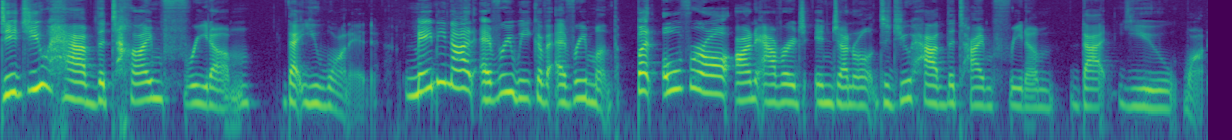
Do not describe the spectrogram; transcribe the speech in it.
Did you have the time freedom that you wanted? Maybe not every week of every month, but overall, on average, in general, did you have the time freedom that you want?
